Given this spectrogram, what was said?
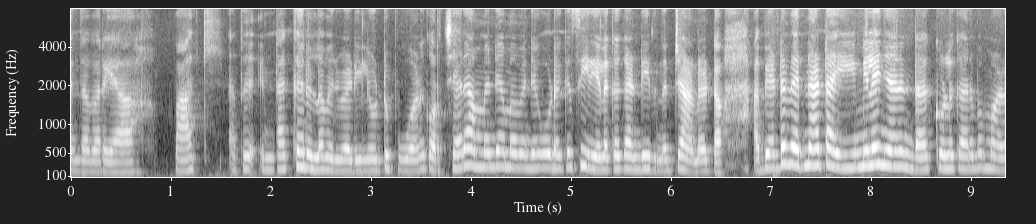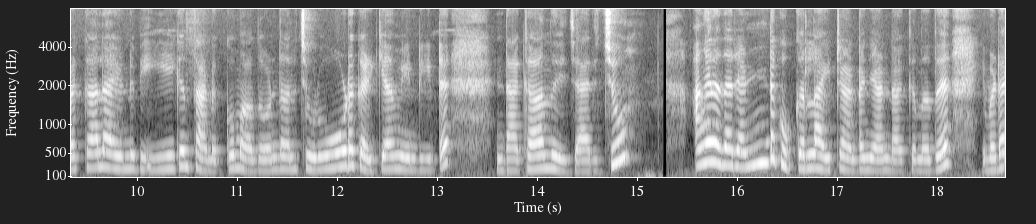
എന്താ പറയുക ബാക്കി അത് ഉണ്ടാക്കാനുള്ള പരിപാടിയിലോട്ട് പോവാണ്. കുറച്ച് നേരം അമ്മന്റെ അമ്മമ്മന്റെ കൂടെയൊക്കെ സീരിയലൊക്കെ കണ്ടിരുന്നിട്ടാണ് കേട്ടോ. അബിയേട്ടൻ വരുന്ന ആ ടൈമിലേ ഞാൻ ഉണ്ടാക്കുകയുള്ളൂ കാരണം ഇപ്പോൾ മഴക്കാലമായതുകൊണ്ട് വേഗം തണുക്കും. അതുകൊണ്ട് നല്ല ചൂടോടെ കഴിക്കാൻ വേണ്ടിയിട്ട് ഉണ്ടാക്കാമെന്ന് വിചാരിച്ചു. അങ്ങനെ അതാ രണ്ട് കുക്കറിലായിട്ടാണ് ട്ടോ ഞാൻ ഉണ്ടാക്കുന്നത്. ഇവിടെ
